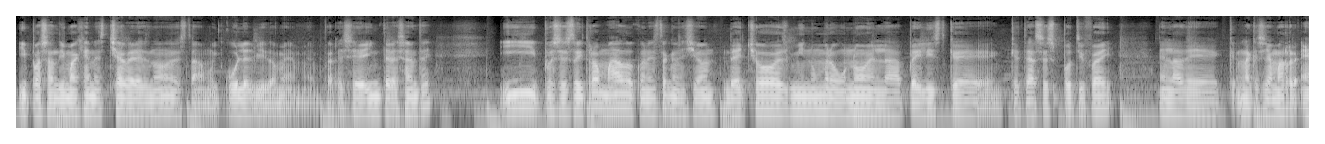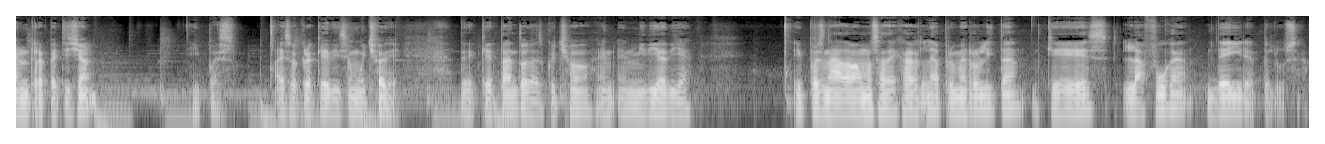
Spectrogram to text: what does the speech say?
y pasando imágenes chéveres, ¿no? Está muy cool el video, me, parece interesante. Y pues estoy traumado con esta canción. De hecho, es mi número uno en la playlist que, te hace Spotify, en la, de, en la que se llama En Repetición. Y pues eso creo que dice mucho de, de qué tanto la escucho en, en mi día a día. Y pues nada, vamos a dejar la primera rolita que es La fuga de Ire Pelusa.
